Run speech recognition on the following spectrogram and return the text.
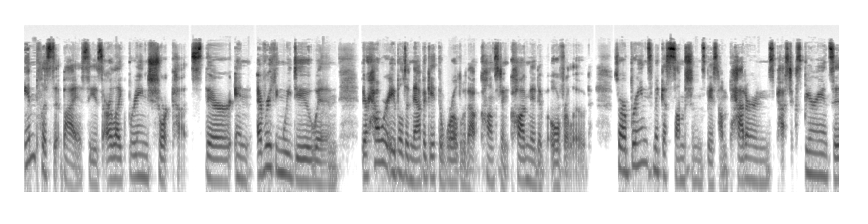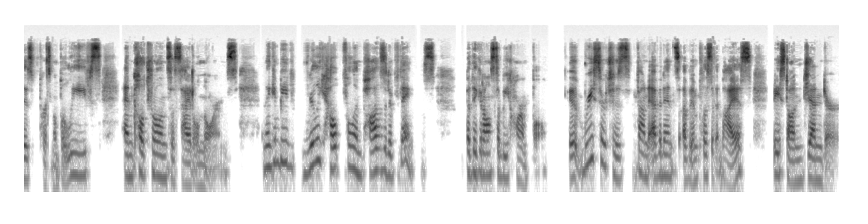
implicit biases are like brain shortcuts. They're in everything we do, and they're how we're able to navigate the world without constant cognitive overload. So, our brains make assumptions based on patterns, past experiences, personal beliefs, and cultural and societal norms. And they can be really helpful and positive things, but they can also be harmful. Uh, research has found evidence of implicit bias based on gender,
